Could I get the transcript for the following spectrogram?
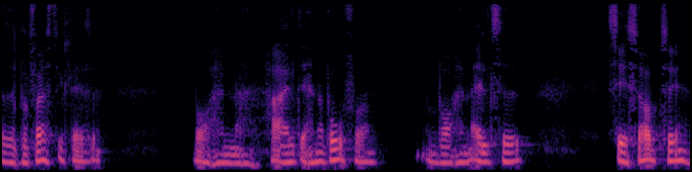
rider på første klasse, hvor han har alt det, han har brug for, hvor han altid ses op til,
